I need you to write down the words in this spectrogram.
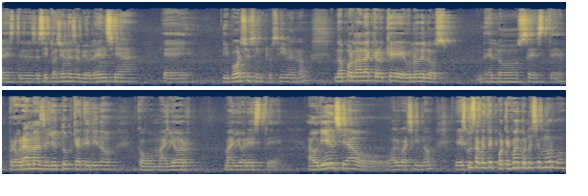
Este, desde situaciones de violencia, eh, divorcios inclusive, ¿no? No por nada creo que uno de los, de los este, programas de YouTube que ha tenido como mayor, mayor este, audiencia o, o algo así, ¿no? Es justamente porque juega con ese morbo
